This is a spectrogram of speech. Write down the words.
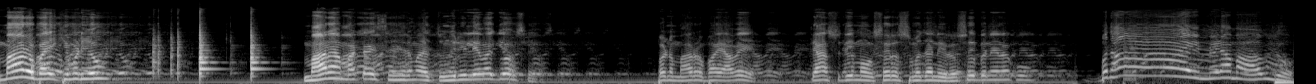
મારો ભાઈ ખીમડિયો મારા માટે શહેરમાં ચુંદરી લેવા ગયો છે. પણ મારો ભાઈ આવે ત્યાં સુધીમાં હું સરસ મજાની રસોઈ બનાવી નાખું. બધાય મેળામાં આવજો.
